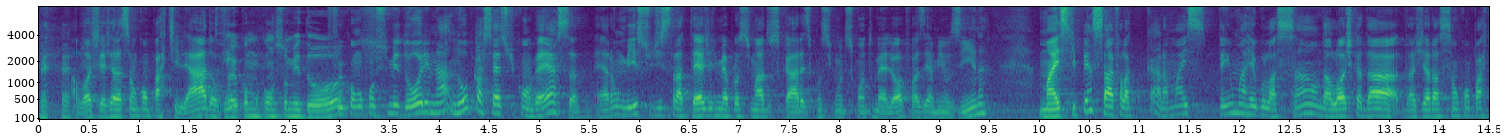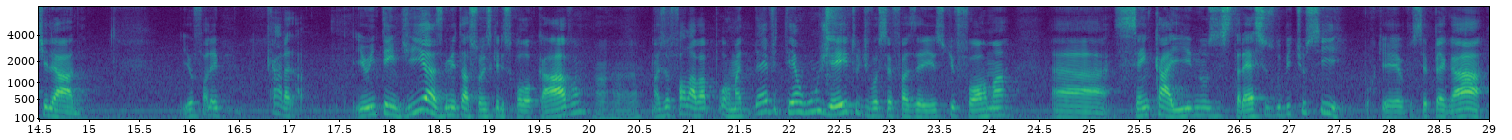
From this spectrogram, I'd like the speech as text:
a lógica de geração compartilhada. Alguém... Foi como consumidor. Fui como consumidor e na, no processo de conversa era um misto de estratégia de me aproximar dos caras e conseguir um desconto melhor para fazer a minha usina, mas de pensar, falar, cara, mas tem uma regulação da lógica da, da geração compartilhada. E eu falei, cara, eu entendia as limitações que eles colocavam, uhum. mas eu falava, pô, mas deve ter algum jeito de você fazer isso de forma uh, sem cair nos estresses do B2C. Porque você pegar,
